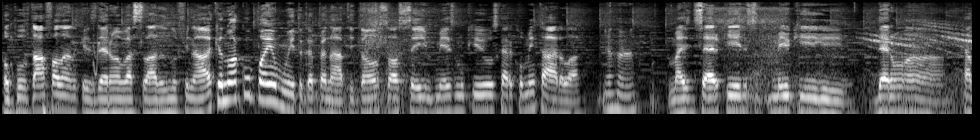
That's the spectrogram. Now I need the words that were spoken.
O povo tava falando que eles deram uma vacilada no final. É que eu não acompanho muito o campeonato, então eu só sei mesmo que os caras comentaram lá. Aham. Mas disseram que eles meio que deram uma ca-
